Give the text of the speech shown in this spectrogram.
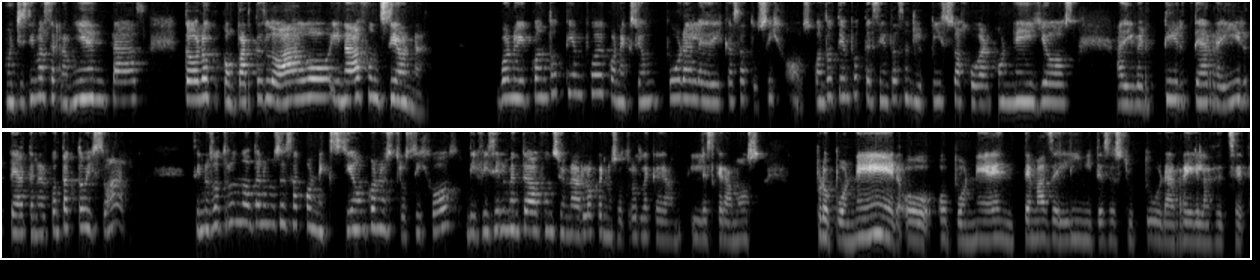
muchísimas herramientas, todo lo que compartes lo hago y nada funciona. Bueno, ¿y cuánto tiempo de conexión pura le dedicas a tus hijos? ¿Cuánto tiempo te sientas en el piso a jugar con ellos, a divertirte, a reírte, a tener contacto visual? Si nosotros no tenemos esa conexión con nuestros hijos, difícilmente va a funcionar lo que nosotros les queramos proponer o, poner en temas de límites, estructura, reglas, etc.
